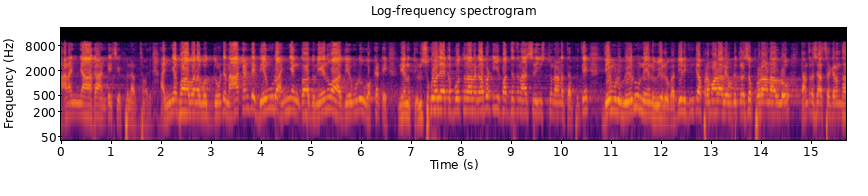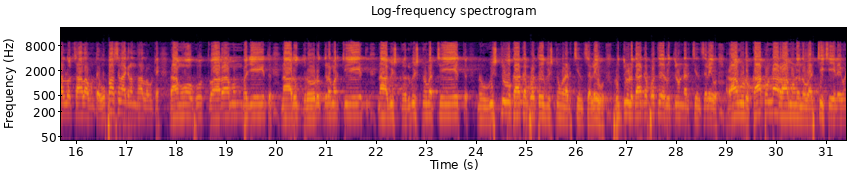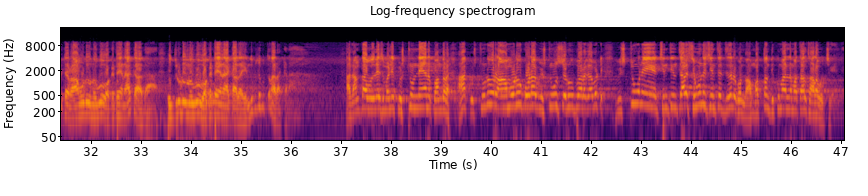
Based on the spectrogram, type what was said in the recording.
అనన్యాహ అంటే చెప్పిన అర్థం అది. అన్యభావన వద్దు అంటే నాకంటే దేవుడు అన్యం కాదు నేను ఆ దేవుడు ఒక్కటే. నేను తెలుసుకోలేకపోతున్నాను కాబట్టి ఈ పద్ధతిని ఆశ్రయిస్తున్నాను తప్పితే దేవుడు వేరు నేను వేరుగా. దీనికి ఇంకా ప్రమాణాలు ఏమిటో తెలుసో? పురాణాల్లో తంత్రశాస్త్ర గ్రంథాల్లో చాలా ఉంటాయి ఉపాసనా గ్రంథాల్లో ఉంటాయి. రామో భూత్వా రామం భజేత్ నా రుద్రో రుద్రమర్చేత్ నా విష్ణుర్ విష్ణుమర్చేత్. నువ్వు విష్ణువు కాకపోతే విష్ణువుని అర్చించలేవు రుద్రుడు కాకపోతే రుద్రుడిని అర్చించలేవు రాముడు కాకుండా రాముడు నువ్వు వర్చి చేయలేవంటే రాముడు నువ్వు ఒకటేనా కాదా? రుద్రుడు నువ్వు ఒకటేనా కాదా? ఎందుకు చెబుతున్నారు అక్కడ? అదంతా వదిలేసి మళ్ళీ కృష్ణుడినే అని కొందరు. ఆ కృష్ణుడు రాముడు కూడా విష్ణువు స్వరూపాలు కాబట్టి విష్ణువుని చింతించాలి శివుని చింతించాలి కొందరు. మొత్తం దిక్కుమాలిన మతాలు చాలా వచ్చాయండి.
